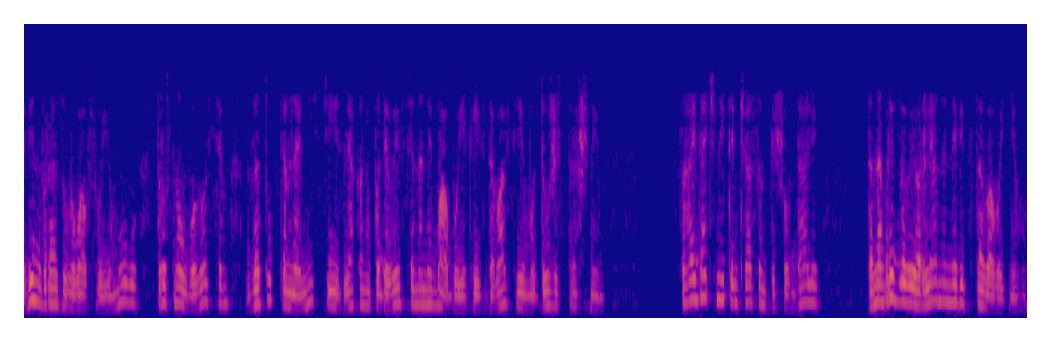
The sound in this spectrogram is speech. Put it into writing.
Він враз урвав свою мову, труснув волоссям, затупцем на місці і злякано подивився на небабу, який здавався йому дуже страшним. Сагайдачний тим часом пішов далі, та набридливий орлянин не відставав від нього.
